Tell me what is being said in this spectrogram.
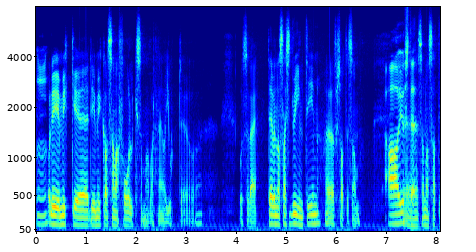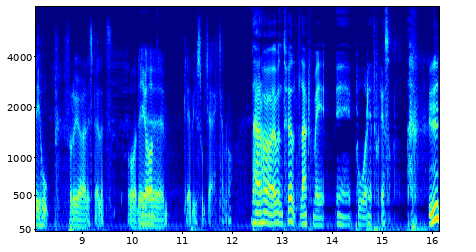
Mm. Och det är mycket, det är mycket av samma folk som har varit med och gjort det och, och sådär. Det är väl någon slags Dream Team har jag förstått det som. Ja, just det. eh, Som de satte ihop för att göra det spelet. Och det Ja. blev ju så jäkla bra. Det här har jag eventuellt lärt mig eh, på Retroresan. Mm.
